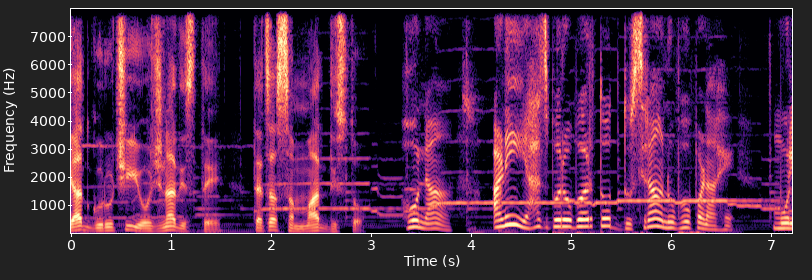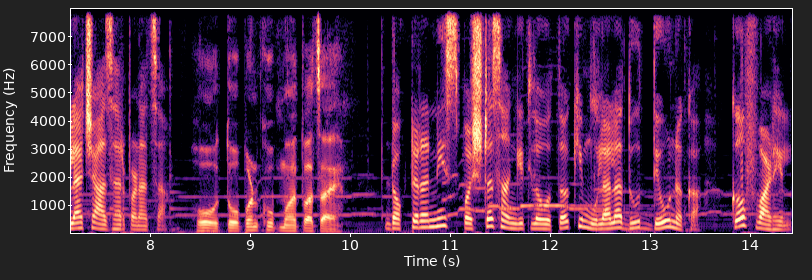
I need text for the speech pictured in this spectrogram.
यात गुरुची योजना दिसते त्याचा संवाद दिसतो. हो ना. आणि याचबरोबर तो दुसरा अनुभव पण आहे मुलाच्या आजारपणाचा. हो तो पण खूप महत्त्वाचा आहे. डॉक्टरांनी स्पष्ट सांगितलं होतं की मुलाला दूध देऊ नका कफ वाढेल.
